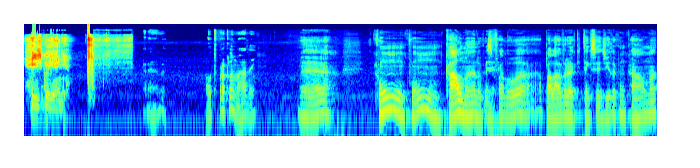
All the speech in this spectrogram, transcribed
Reis de Goiânia. Autoproclamado, hein? É. Com, com calma, né, Lucas? Você falou a, a palavra que tem que ser dita com calma.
